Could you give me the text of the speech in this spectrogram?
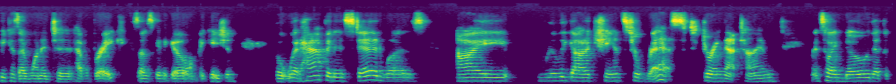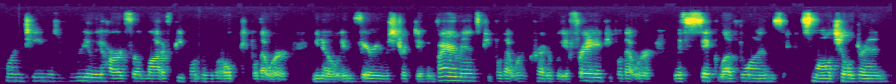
because i wanted to have a break because i was going to go on vacation but what happened instead was i really got a chance to rest during that time and so i know that the quarantine was really hard for a lot of people in the world people that were you know, in very restrictive environments, people that were incredibly afraid, people that were with sick loved ones, small children.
